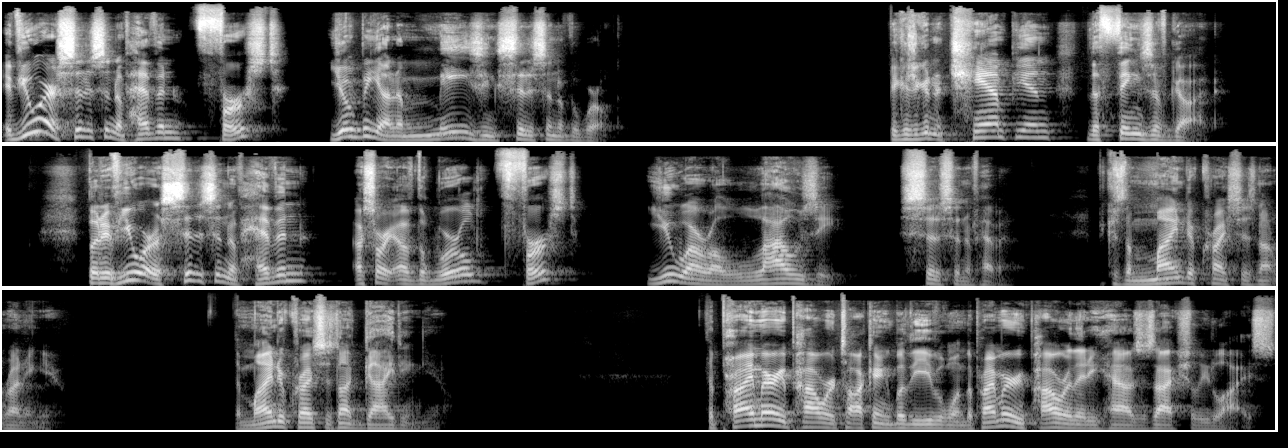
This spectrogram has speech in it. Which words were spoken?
If you are a citizen of heaven first, you'll be an amazing citizen of the world. Because you're going to champion the things of God. But if you are a citizen of heaven uh, sorry, of the world first, you are a lousy citizen of heaven because the mind of Christ is not running you. The mind of Christ is not guiding you. The primary power, talking about the evil one, the primary power that he has is actually lies.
